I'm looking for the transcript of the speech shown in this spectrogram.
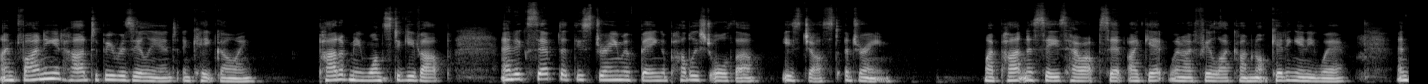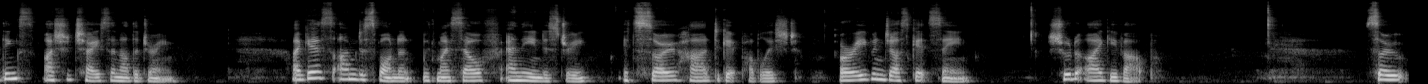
I'm finding it hard to be resilient and keep going. Part of me wants to give up and accept that this dream of being a published author is just a dream. My partner sees how upset I get when I feel like I'm not getting anywhere and thinks I should chase another dream. I guess I'm despondent with myself and the industry. It's so hard to get published or even just get seen. Should I give up? So,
